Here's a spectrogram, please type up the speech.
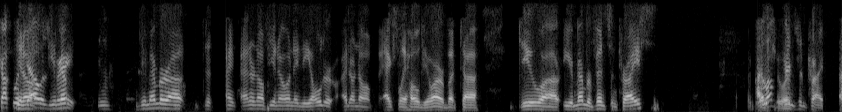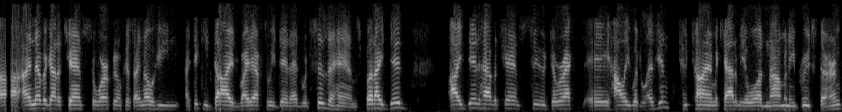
Chuck You know, Liddell was you great. Do you remember? Uh, I I don't know if you know any of the older. I don't know actually how old you are, but uh, do you uh, you remember Vincent Price? I love. Vincent Price. Uh, I never got a chance to work with him because I know he. I think he died right after we did Edward Scissorhands. But I did. I did have a chance to direct a Hollywood legend, two-time Academy Award nominee Bruce Dern,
